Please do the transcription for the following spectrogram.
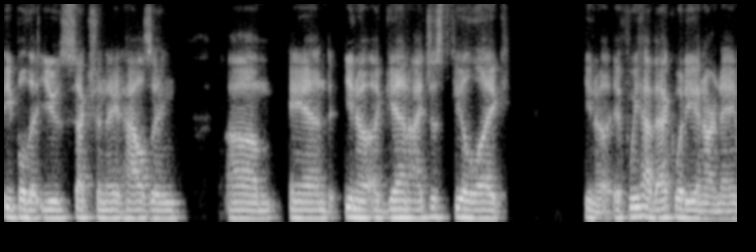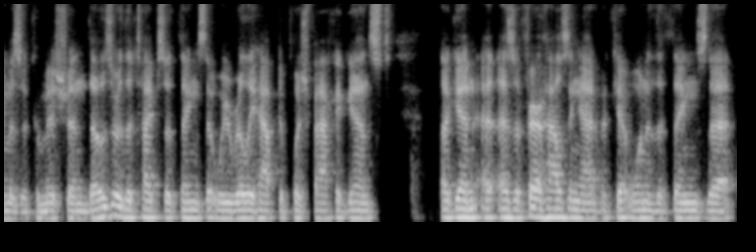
people that use Section 8 housing. Um, and, you know, again, I just feel like, you know, if we have equity in our name as a commission, those are the types of things that we really have to push back against. Again, as a fair housing advocate, one of the things that,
